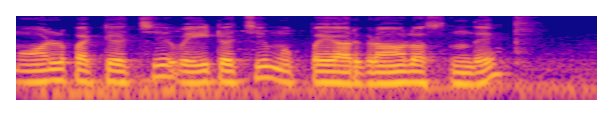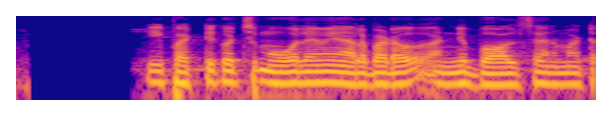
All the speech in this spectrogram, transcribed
మోడల్ పట్టి వచ్చి వెయిట్ వచ్చి ముప్పై ఆరు గ్రాములు వస్తుంది. ఈ పట్టికి వచ్చి మూలేమీ నిలబడవు అన్ని బాల్స్ అనమాట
